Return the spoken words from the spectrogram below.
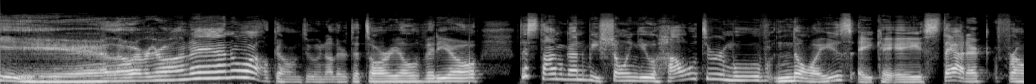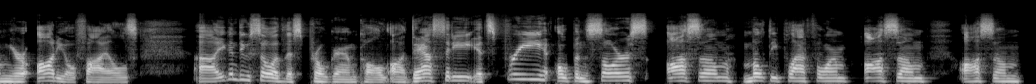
Hello everyone and welcome to another tutorial video. This time I'm going to be showing you how to remove noise, aka static, from your audio files. Uh, you can do so with this program called Audacity. It's free, open source, awesome, multi-platform, awesome, awesome,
